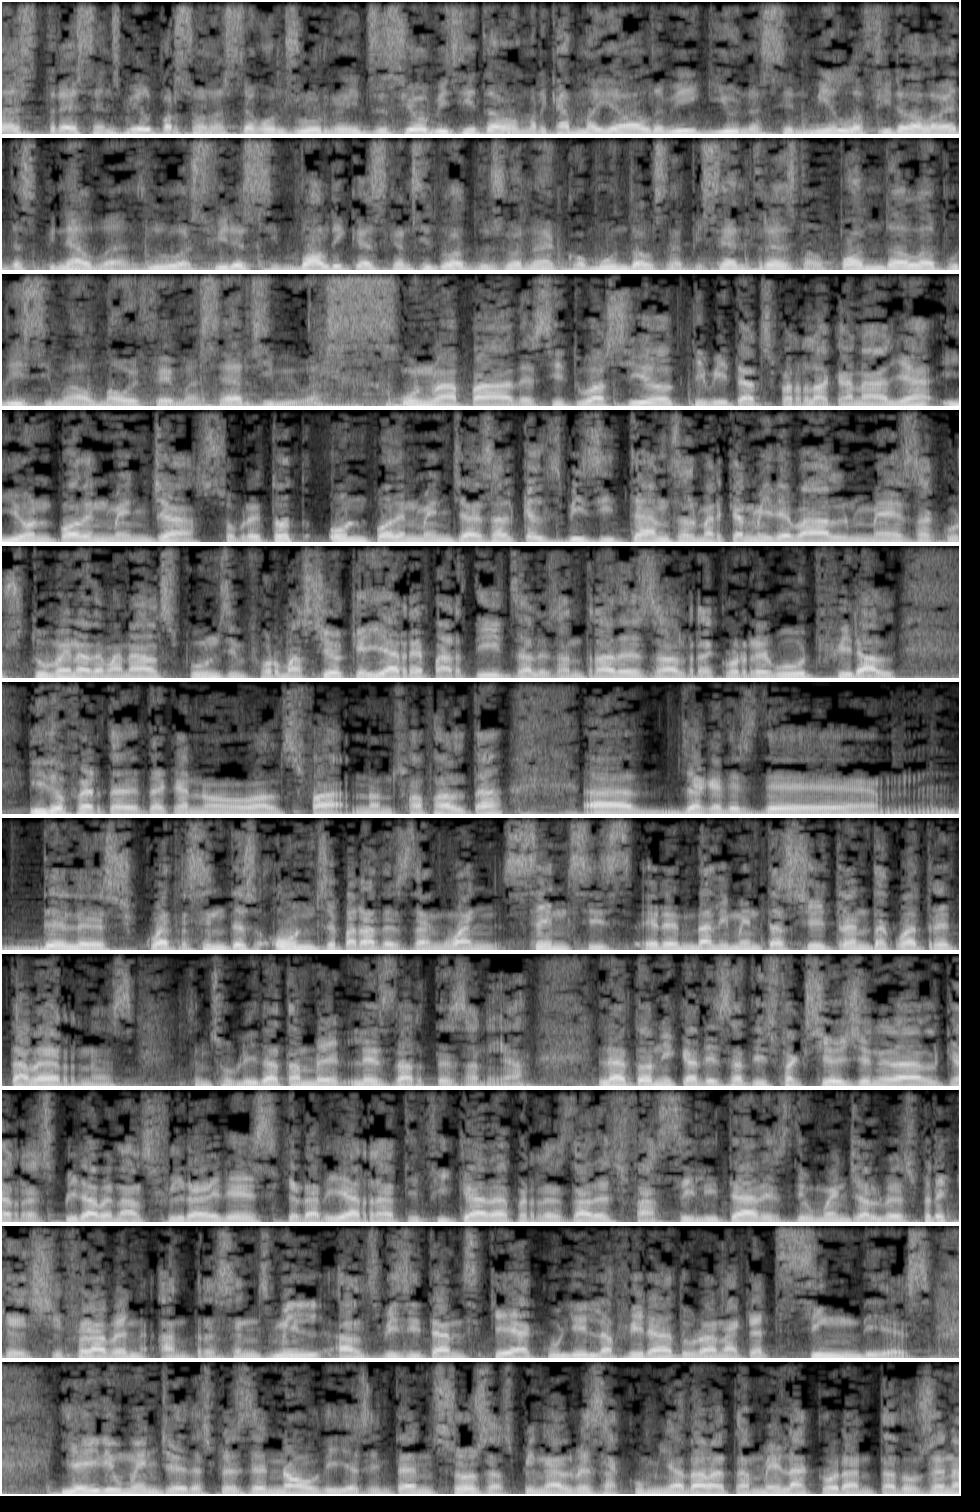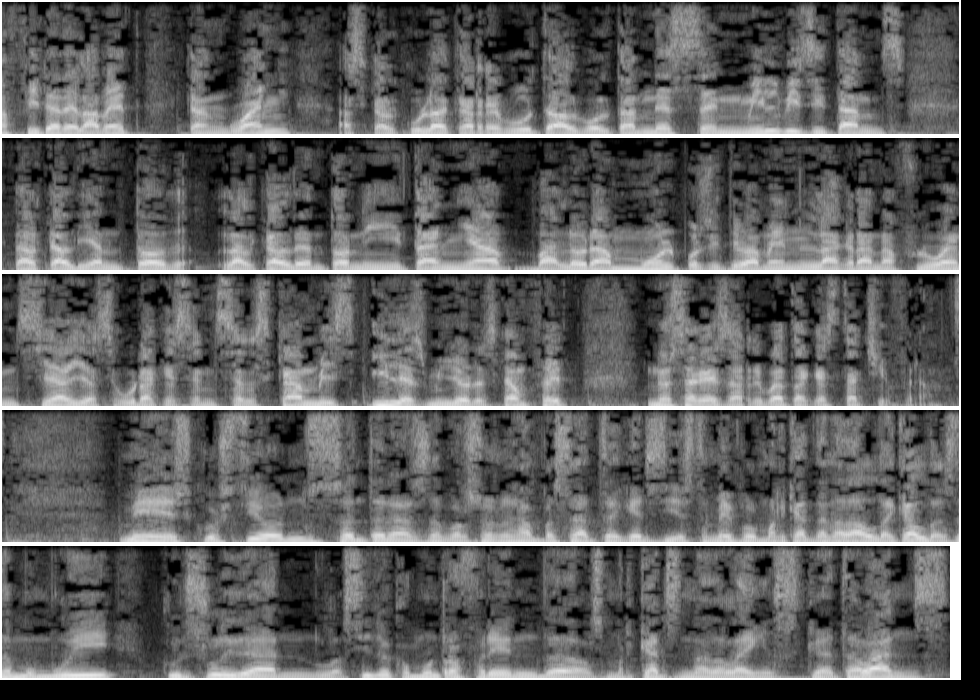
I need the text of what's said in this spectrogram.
Unes 300.000 persones, segons l'organització, visiten el Mercat Medieval de Vic i unes 100.000 la Fira de l'Avet d'Espinelva, dues fires simbòliques que han situat Osona com un dels epicentres del pont de la Puríssima al 9FM Sergi Vives. Un mapa de situació, activitats per la canalla i on poden menjar, sobretot on poden menjar. És el que els visitants del Mercat Medieval més acostumen a demanar els punts d'informació que hi ha repartits a les entrades al recorregut firal. I d'oferta de teca no, els fa, no ens fa falta, eh, ja que des de, de les 400 211 parades d'enguany, 106 eren d'alimentació i 34 tavernes, sense oblidar també les d'artesania. La tònica de satisfacció general que respiraven els firaires quedaria ratificada per les dades facilitades diumenge al vespre que xifraven en 300.000 els visitants que ha acollit la fira durant aquests 5 dies. I ahir diumenge, després de 9 dies intensos, Espinalbes acomiadava també la 42a Fira de l'Avet, que enguany es calcula que ha rebut al voltant de 100.000 visitants. L'alcalde Antoni Tany Valora molt positivament la gran afluència i assegura que sense els canvis i les millores que han fet no s'hagués arribat a aquesta xifra. Més qüestions, centenars de persones han passat aquests dies també pel Mercat de Nadal de Caldes de Montbui, consolidant la cita com un referent dels mercats nadalencs catalans.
